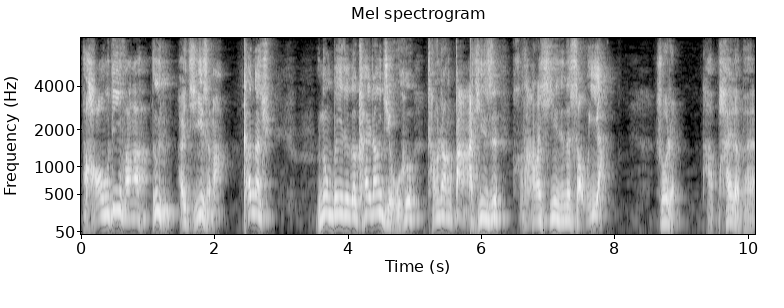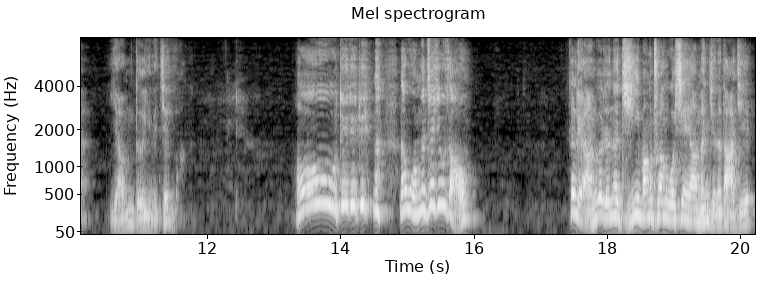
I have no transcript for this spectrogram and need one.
好地方啊！对，还急什么？看看去，弄杯这个开张酒喝，尝尝大秦师和他的新人的手艺啊！说着，他拍了拍杨得意的肩膀。哦，对对对，那那我们这就走。这两个人呢，急忙穿过县衙门前的大街，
